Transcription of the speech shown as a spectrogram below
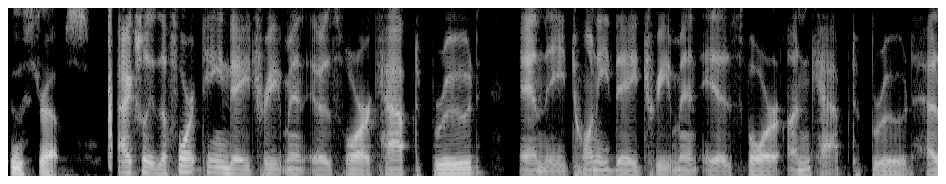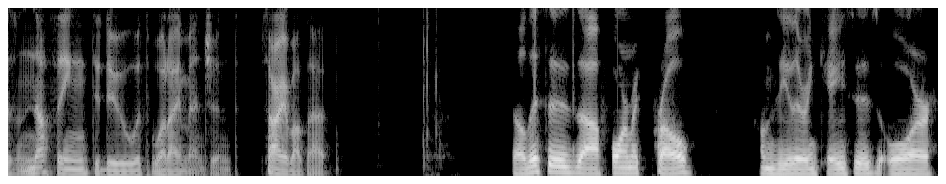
two strips. Actually, the 14 day treatment is for capped brood and the 20 day treatment is for uncapped brood. Has nothing to do with what I mentioned. Sorry about that. So this is uh, Formic Pro. Comes either in cases or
